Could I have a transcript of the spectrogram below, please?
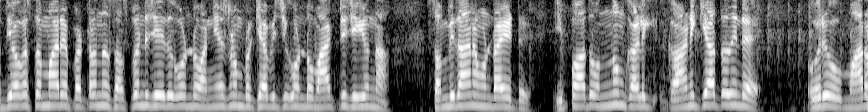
ഉദ്യോഗസ്ഥന്മാരെ പെട്ടെന്ന് സസ്പെൻഡ് ചെയ്തുകൊണ്ടും അന്വേഷണം പ്രഖ്യാപിച്ചുകൊണ്ടും ആക്ട് ചെയ്യുന്ന സംവിധാനം ഉണ്ടായിട്ട് ഇപ്പോൾ അതൊന്നും കളി കാണിക്കാത്തതിന്റെ ഒരു മറ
